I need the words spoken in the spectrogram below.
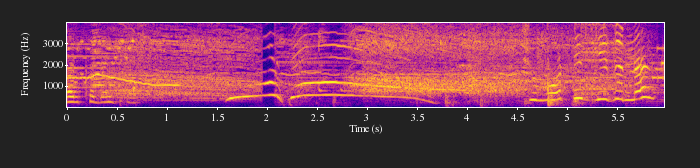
Arkadaşlar. Şu Mortis yüzünden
